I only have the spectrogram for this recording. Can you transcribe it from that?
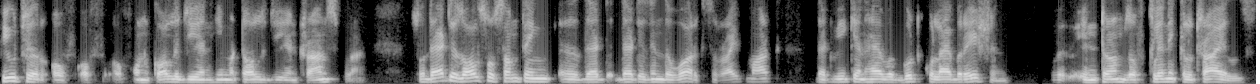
future of, of, of oncology and hematology and transplant. So that is also something uh, that that is in the works, right, Marc? That we can have a good collaboration in terms of clinical trials.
